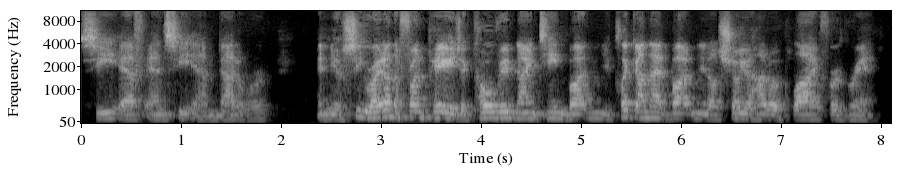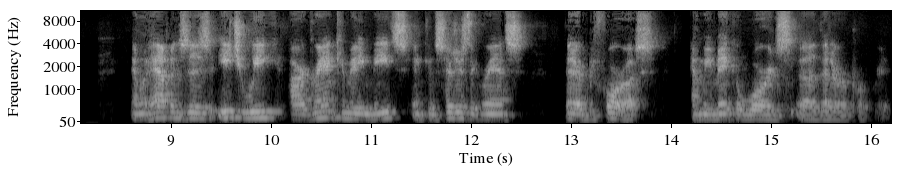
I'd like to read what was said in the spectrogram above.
cfncm.org, and you'll see right on the front page a COVID 19 button. You click on that button, it'll show you how to apply for a grant. And what happens is each week our grant committee meets and considers the grants that are before us, and we make awards uh, that are appropriate.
